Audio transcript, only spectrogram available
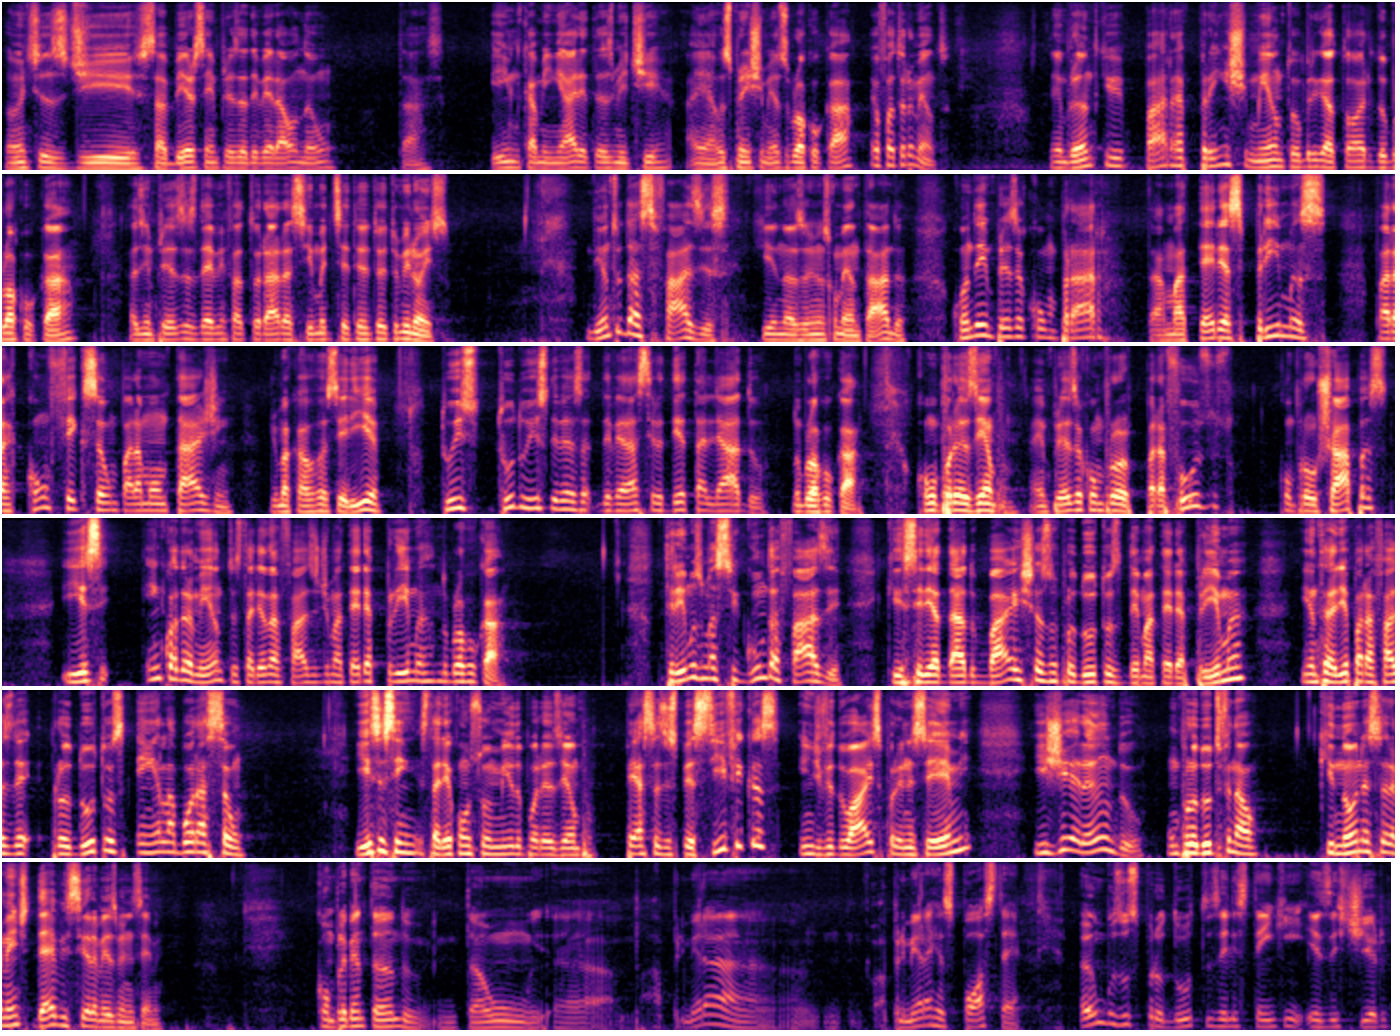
antes de saber se a empresa deverá ou não tá? Encaminhar e transmitir é, os preenchimentos do bloco K é o faturamento. Lembrando que para preenchimento obrigatório do bloco K, as empresas devem faturar acima de 78 milhões. Dentro das fases que nós havíamos comentado, quando a empresa comprar tá, matérias-primas para confecção, para montagem de uma carroceria, tudo isso deverá ser detalhado no bloco K. Como, por exemplo, a empresa comprou parafusos, comprou chapas, e esse enquadramento estaria na fase de matéria-prima do bloco K. Teríamos uma segunda fase, que seria dado baixas nos produtos de matéria-prima e entraria para a fase de produtos em elaboração. E esse sim estaria consumindo, por exemplo, peças específicas, individuais por NCM, e gerando um produto final, que não necessariamente deve ser a mesma NCM. Complementando, então, eh, a primeira, a primeira resposta é ambos os produtos eles têm que existir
